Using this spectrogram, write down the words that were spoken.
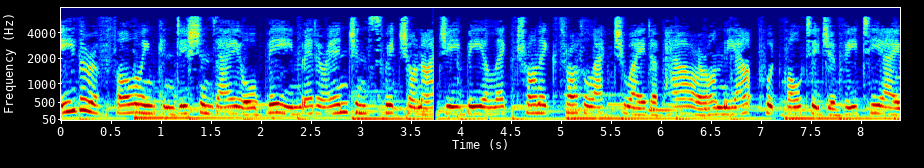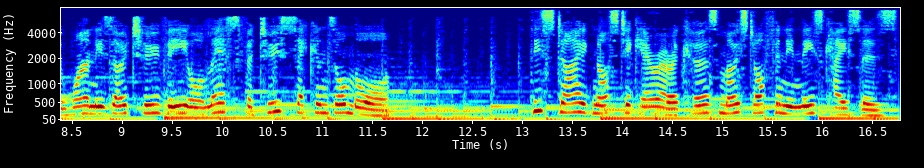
Either of following conditions A or B met a engine switch on RGB electronic throttle actuator power on the output voltage of VTA1 is 02V or less for 2 seconds or more. This diagnostic error occurs most often in these cases.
